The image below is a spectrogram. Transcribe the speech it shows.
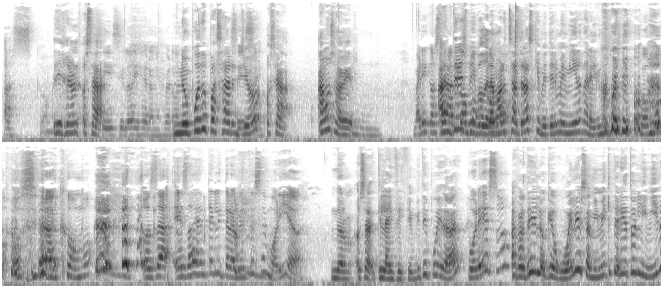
Asco. man. Dijeron, o sea, Sí, sí lo dijeron, es verdad. no puedo pasar Sí, yo, sí. o sea, vamos a ver. Mm. Marico, o sea, Antes ¿cómo- vivo de la marcha atrás que meterme mierda en el coño. ¿Cómo? O sea, ¿cómo? O sea, esa gente literalmente se moría. Norma- o sea, que la infección que te puede dar, Por eso. aparte de lo que hueles, a mí me quitaría todo el libido.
